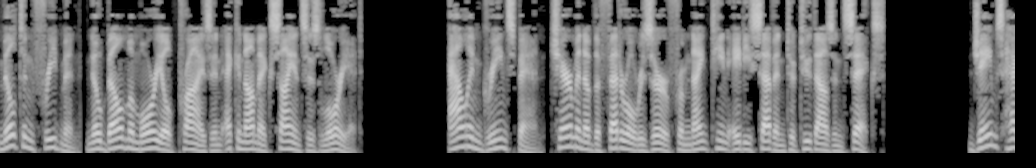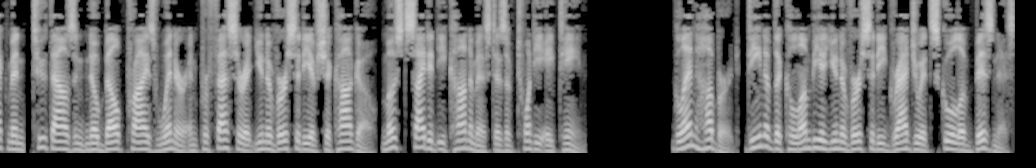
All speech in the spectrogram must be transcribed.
Milton Friedman, Nobel Memorial Prize in Economic Sciences laureate. Alan Greenspan, chairman of the Federal Reserve from 1987 to 2006. James Heckman, 2000 Nobel Prize winner and professor at University of Chicago, most cited economist as of 2018. Glenn Hubbard, Dean of the Columbia University Graduate School of Business,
